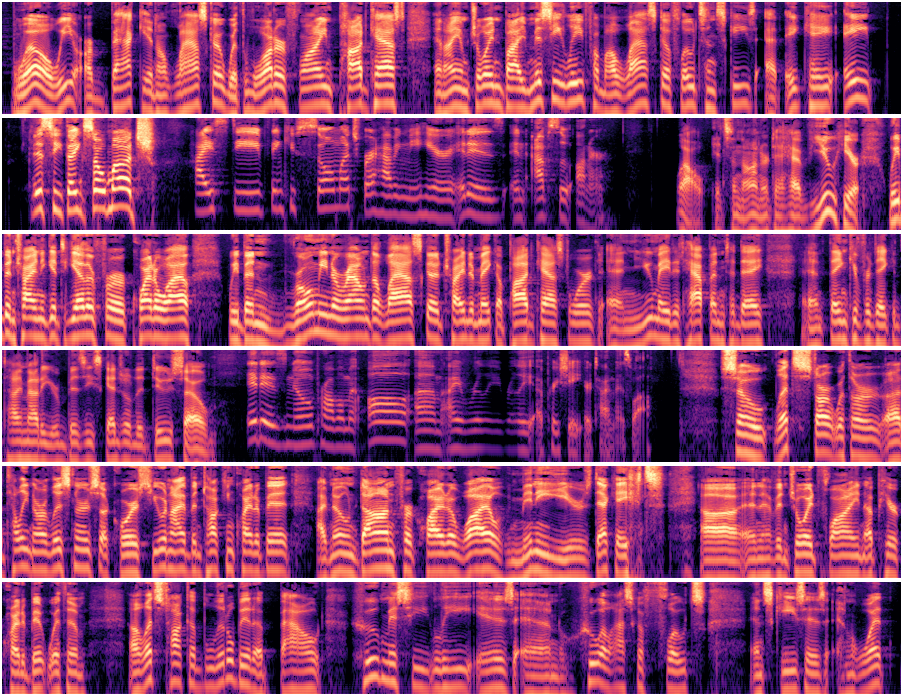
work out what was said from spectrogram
Well, we are back in Alaska with Water Flying Podcast, and I am joined by Missy Lee from Alaska Floats and Skis at AK8. Missy, thanks so much. Hi, Steve. Thank you so much for having me here. It is an absolute honor. Well, it's an honor to have you here. We've been trying to get together for quite a while. We've been roaming around Alaska trying to make a podcast work, and you made it happen today. And thank you for taking time out of your busy schedule to do so. It is no problem at all. Um, I really, really appreciate your time as well. So let's start with our uh, telling our listeners. Of course, you and I have been talking quite a bit. I've known Don for quite a while, many years, decades, uh, and have enjoyed flying up here quite a bit with him. Uh, let's talk a little bit about who Missy Lee is and who Alaska Floats and Skis is, and what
